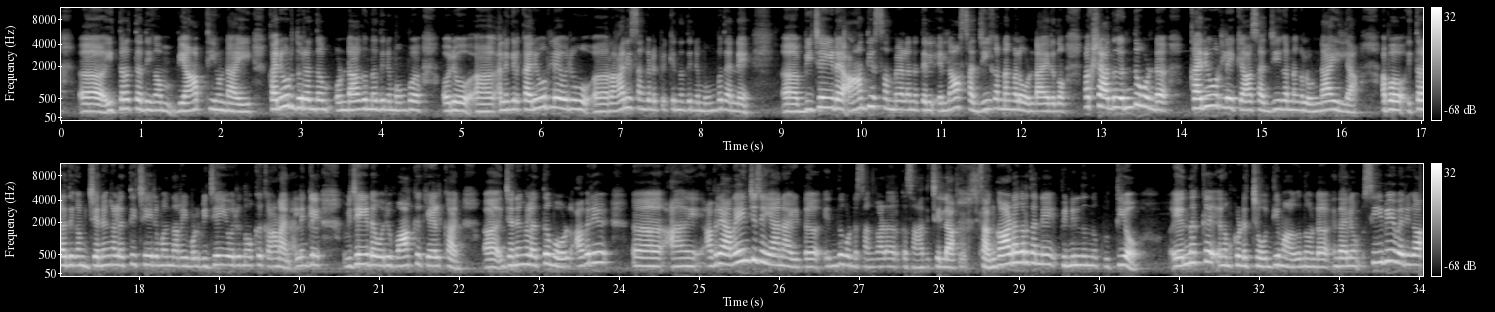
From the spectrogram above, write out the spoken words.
ഇത്രത്തധികം വ്യാപ്തിയുണ്ടായി. കരൂർ ദുരന്തം ഉണ്ടാകുന്നതിന് മുമ്പ് ഒരു അല്ലെങ്കിൽ കരൂരിലെ ഒരു റാലി സംഘടിപ്പിക്കുന്നതിന് മുമ്പ് തന്നെ വിജയുടെ ആദ്യ സമ്മേളനത്തിൽ എല്ലാ സജ്ജീകരണങ്ങളും ഉണ്ടായിരുന്നു. പക്ഷെ അത് എന്തുകൊണ്ട് കരൂരിലേക്ക് ആ സജ്ജീകരണങ്ങൾ ഉണ്ടായില്ല? അപ്പോൾ ഇത്രയധികം ജനങ്ങൾ എത്തിച്ചേരുമെന്നറിയുമ്പോൾ വിജയ് ഒരു നോക്ക് കാണാൻ അല്ലെങ്കിൽ വിജയുടെ ഒരു വാക്ക് കേൾക്കാൻ ജനങ്ങൾ എത്തുമ്പോൾ അവരെ അവരെ അറേഞ്ച് ചെയ്യാനായിട്ട് എന്തുകൊണ്ട് സംഘാടകർക്ക് സാധിച്ചില്ല? സംഘാടകർ തന്നെ പിന്നിൽ നിന്ന് കുത്തിയോ? എന്നൊക്കെ നമുക്കിവിടെ ചോദ്യമാകുന്നുണ്ട്. എന്തായാലും സി ബി ഐ വരിക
